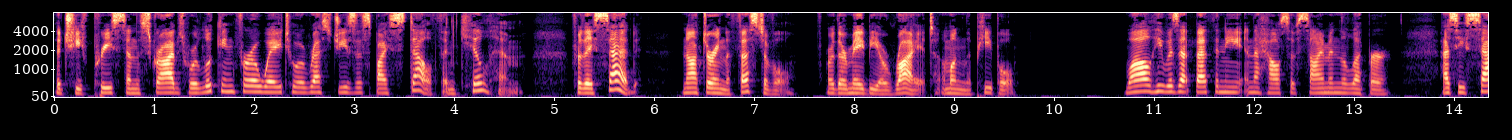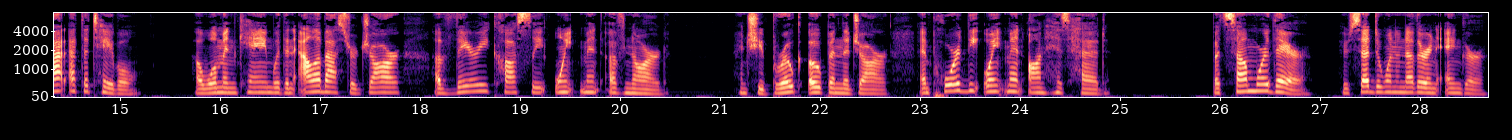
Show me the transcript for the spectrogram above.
The chief priests and the scribes were looking for a way to arrest Jesus by stealth and kill him, for they said, Not during the festival, or there may be a riot among the people. While he was at Bethany in the house of Simon the leper, as he sat at the table, a woman came with an alabaster jar of very costly ointment of nard, and she broke open the jar and poured the ointment on his head. But some were there who said to one another in anger,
